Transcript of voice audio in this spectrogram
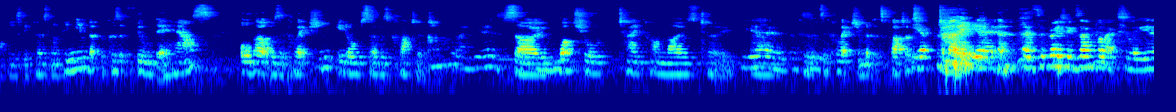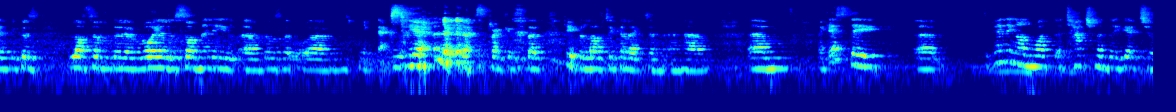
obviously personal opinion, but because it filled their house, although it was a collection, it also was cluttered. Oh, right, yes. So, what's your take on those two? Yeah, because um, it's a collection, but it's cluttered. Yep. To me, yeah, that's a great example actually. Yeah, because lots of the royal, there's so many uh, those little um, knickknacks. Yeah, knickknacks, trinkets that people love to collect and, and have. Um, I guess they uh, depending on what attachment they get to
